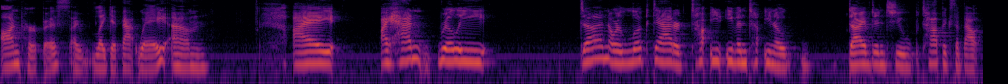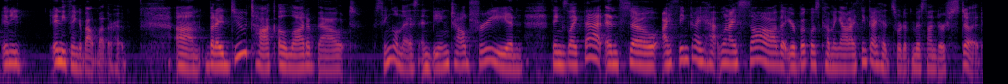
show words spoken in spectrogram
on purpose i like it that way um, i i hadn't really done or looked at or ta- even ta- you know dived into topics about any anything about motherhood. Um, but i do talk a lot about singleness and being child free and things like that. And so i think i had when i saw that your book was coming out i think i had sort of misunderstood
